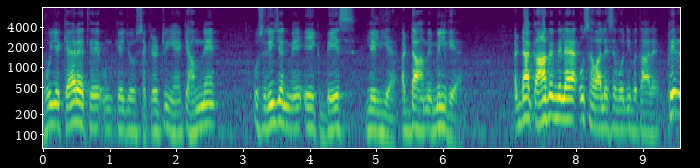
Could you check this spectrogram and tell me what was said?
वो ये कह रहे थे उनके जो सेक्रेटरी हैं कि हमने उस रीजन में एक बेस ले लिया है अड्डा हमें मिल गया है। अड्डा कहाँ पे मिला है उस हवाले से वो नहीं बता रहे। फिर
